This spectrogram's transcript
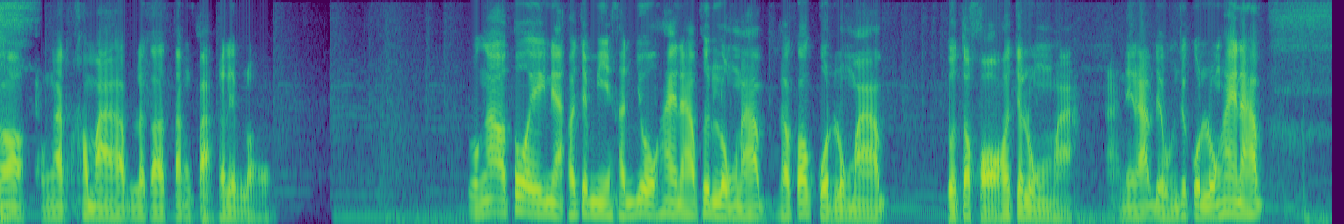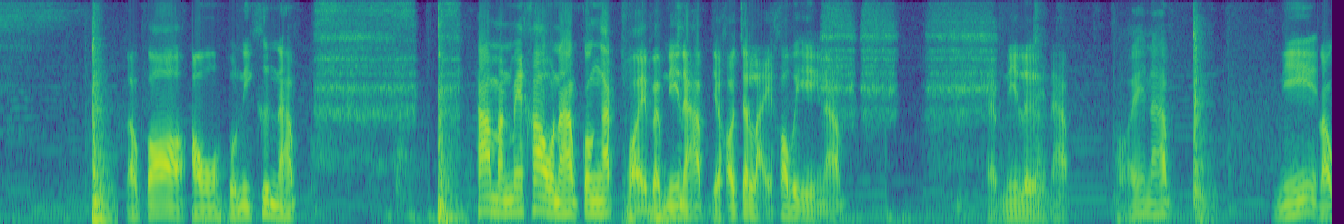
ก็งัดเข้ามาครับแล้วก็ตั้งปากก็เรียบร้อยตัวง่าออโต้เองเนี่ยเขาจะมีคันโยกให้นะครับขึ้นลงนะครับ แล้วก็กดลงมาครับตัวตะขอเขาจะลงมาอ่านี่นะครับเดี๋ยวผมจะกดลงให้นะครับ แล้วก็เอาตัวนี้ขึ้นนะครับ ถ้ามันไม่เข้านะครับ ก็งัดถอยแบบนี้นะครับ เดี๋ยวเขาจะไหลเข้าไปเองนะครับ แบบนี้เลยนะครับ ถอยนะครับ นี้เรา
